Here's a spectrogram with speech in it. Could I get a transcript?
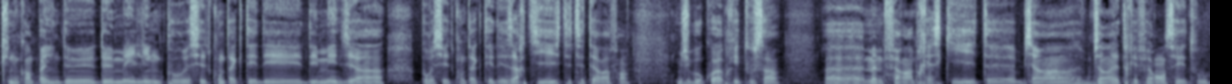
qu'une campagne de, de mailing pour essayer de contacter des, des médias, pour essayer de contacter des artistes, etc. Enfin, j'ai beaucoup appris tout ça. Euh, même faire un press kit, bien, bien être référencé et tout.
